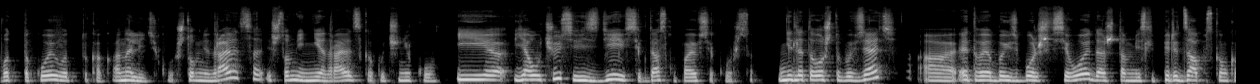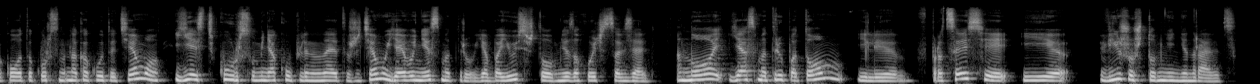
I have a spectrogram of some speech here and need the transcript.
вот такой вот как аналитику, что мне нравится и что мне не нравится как ученику. И я учусь везде и всегда скупаю все курсы. Не для того, чтобы взять, а этого я боюсь больше всего, и даже там, если перед запуском какого-то курса на какую-то тему есть курс у меня купленный на эту же тему, я его не смотрю. Я боюсь, что мне захочется взять. Но я смотрю потом или в процессе и вижу, что мне не нравится.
